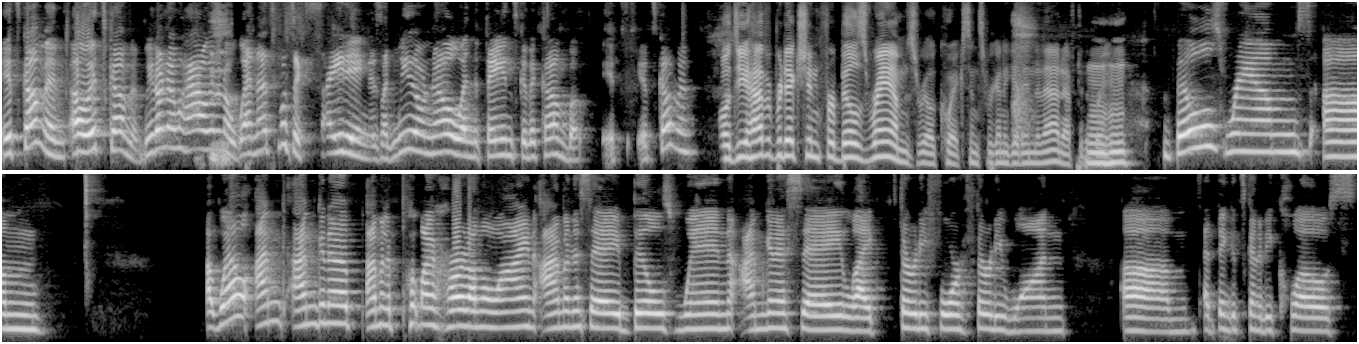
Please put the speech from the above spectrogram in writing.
It's coming. Oh, it's coming. We don't know how. We don't know when. That's what's exciting. Is like we don't know when the pain's gonna come, but it's it's coming. Well, do you have a prediction for Bills Rams real quick since we're going to get into that after the break? Mm-hmm. Bills Rams. Um. uh, Well, I'm I'm gonna I'm gonna put my heart on the line. I'm gonna say Bills win. I'm gonna say like 34-31. Um, I think it's gonna be close,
